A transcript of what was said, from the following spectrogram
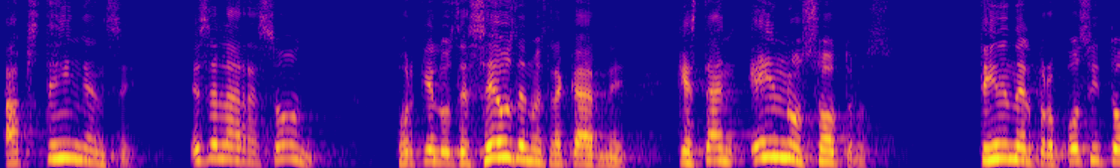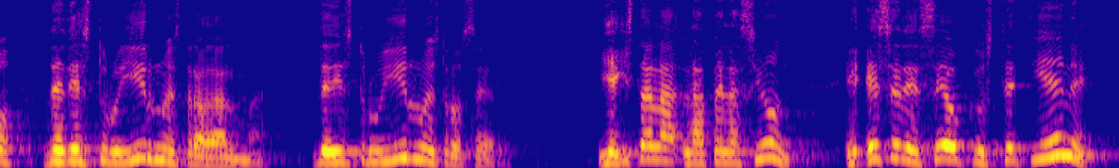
absténganse. Esa es la razón. Porque los deseos de nuestra carne que están en nosotros tienen el propósito de destruir nuestra alma, de destruir nuestro ser. Y ahí está la, apelación. E, ese deseo que usted tiene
